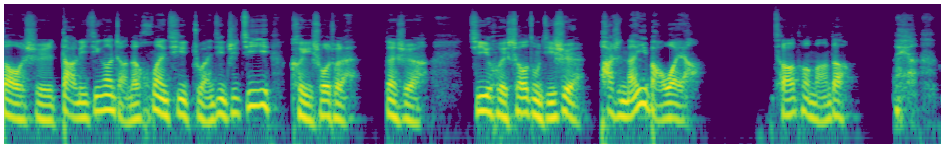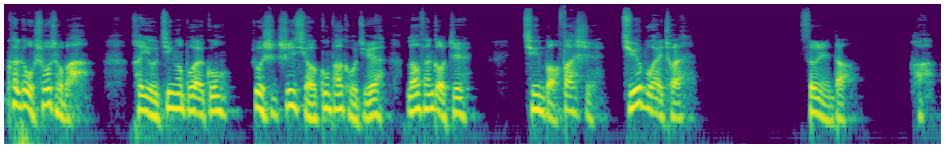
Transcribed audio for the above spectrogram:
倒是大力金刚掌的换气转进之机可以说出来，但是机会稍纵即逝，怕是难以把握呀。”曹操忙道：“哎呀，快给我说说吧！还有金刚不坏功，若是知晓功法口诀，劳烦告知。君宝发誓，绝不外传。”僧人道：“哈，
